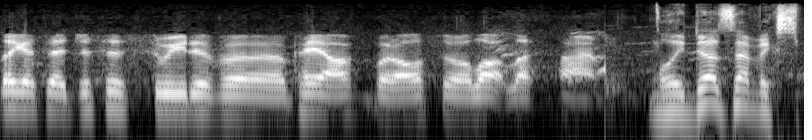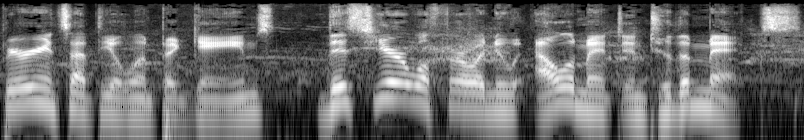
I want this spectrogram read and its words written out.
like I said, just as sweet of a payoff, but also a lot less time. Well, he does have experience at the Olympic Games. This year will throw a new element into the mix.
